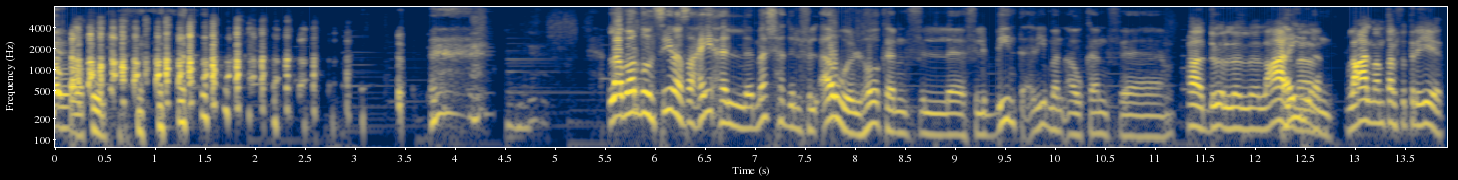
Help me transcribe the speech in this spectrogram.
على طول. لا برضه نسينا صحيح المشهد اللي في الأول اللي هو كان في الفلبين تقريبا أو كان في آه العالم العالم بتاع الفطريات.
